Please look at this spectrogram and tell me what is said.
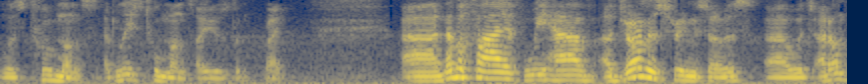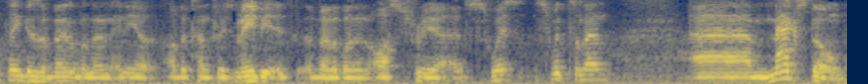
was two months. At least two months I used them. Right. Uh, number five, we have a German streaming service, uh, which I don't think is available in any other countries. Maybe it's available in Austria and Swiss, Switzerland. Um, Maxdome,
